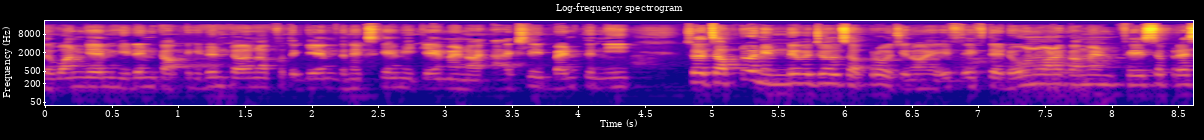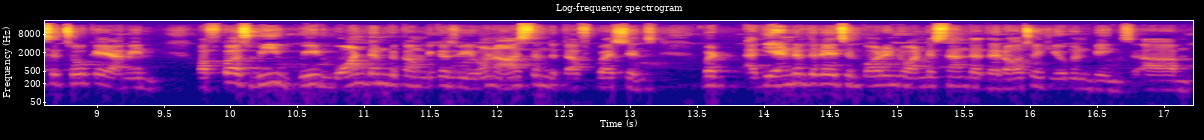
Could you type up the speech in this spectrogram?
the one game he didn't come, he didn't turn up for the game. The next game he came and actually bent the knee so it's up to an individual's approach you know if, if they don't want to come and face the press it's okay. I mean of course we we'd want them to come because we want to ask them the tough questions. But at the end of the day it's important to understand that they're also human beings. Um,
